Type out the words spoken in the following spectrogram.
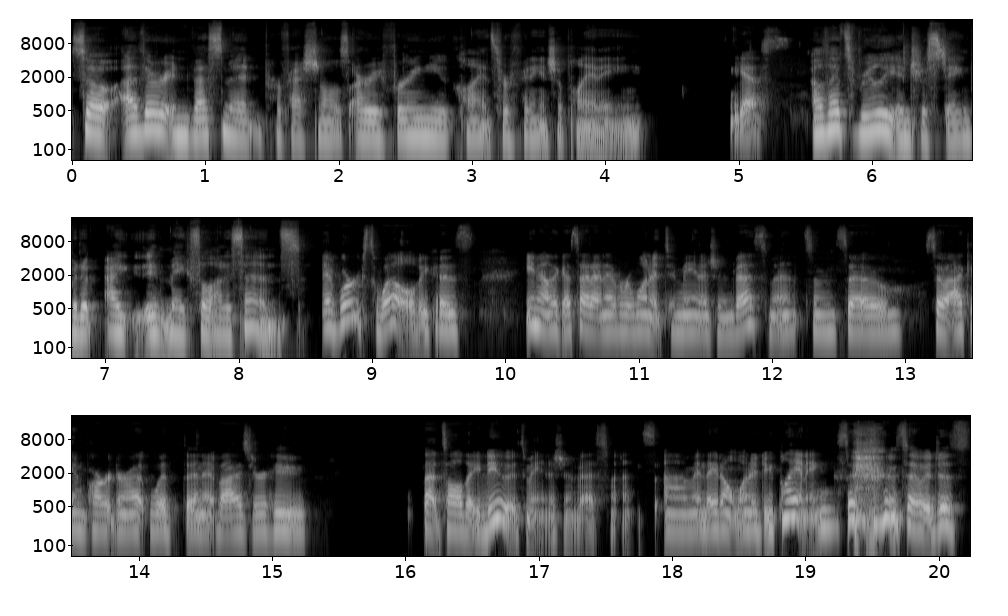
So other investment professionals are referring you clients for financial planning. Yes. Oh, that's really interesting, but it, I, it makes a lot of sense. It works well because you know, like I said, I never wanted to manage investments, and so so I can partner up with an advisor who that's all they do is manage investments, um, and they don't want to do planning. So so it just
